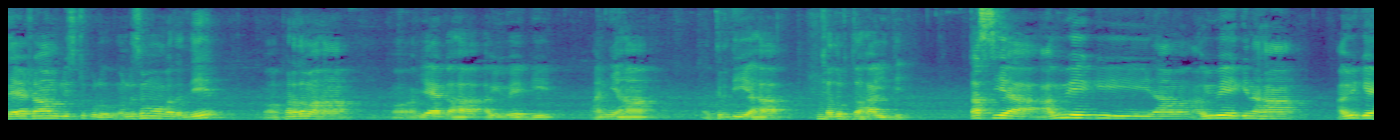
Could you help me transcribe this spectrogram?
तेषां लिस्ट् कुरु। नृसिंहं वदति प्रथमः एकः अविवेकी, अन्यः तृतीयः चतुर्थः इति। अविवेकी नाम, अविवेकिनः, अविके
